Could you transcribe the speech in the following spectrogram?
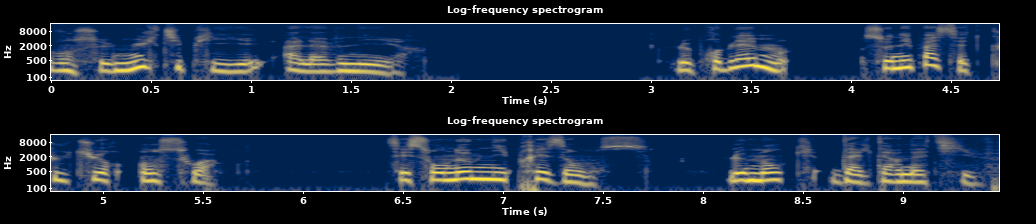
vont se multiplier à l'avenir. Le problème, ce n'est pas cette culture en soi, c'est son omniprésence, le manque d'alternatives.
